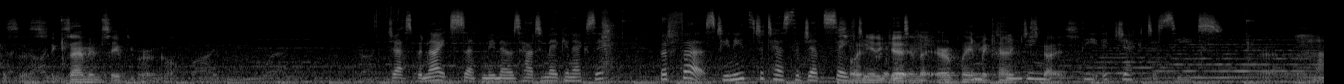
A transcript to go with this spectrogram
let's just examine safety protocol. Jasper Knight certainly knows how to make an exit. But first, he needs to test the jet's So safety I need to get in the airplane mechanic including disguise. The ejector seat. Uh, Huh.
